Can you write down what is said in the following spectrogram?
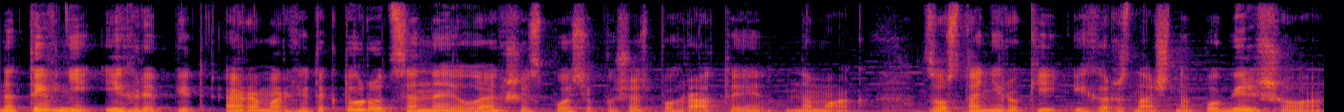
Нативні ігри під rm архітектуру це найлегший спосіб у щось пограти на Mac. За останні роки ігор значно побільшало,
